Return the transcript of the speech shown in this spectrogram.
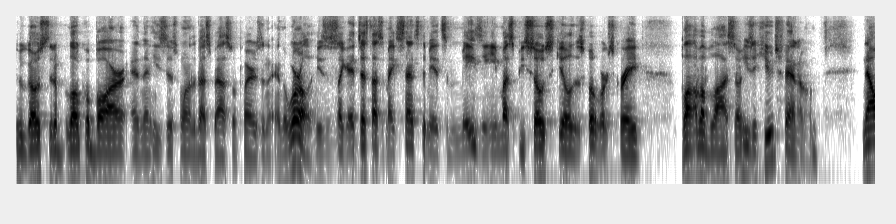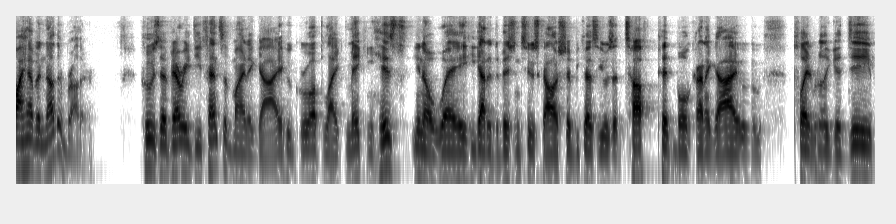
who goes to the local bar, and then he's just one of the best basketball players in the, in the world. He's just like it just doesn't make sense to me. It's amazing. He must be so skilled. His footwork's great blah blah blah. So he's a huge fan of him. Now I have another brother who's a very defensive minded guy who grew up like making his you know way. He got a Division two scholarship because he was a tough pit bull kind of guy who played really good D.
